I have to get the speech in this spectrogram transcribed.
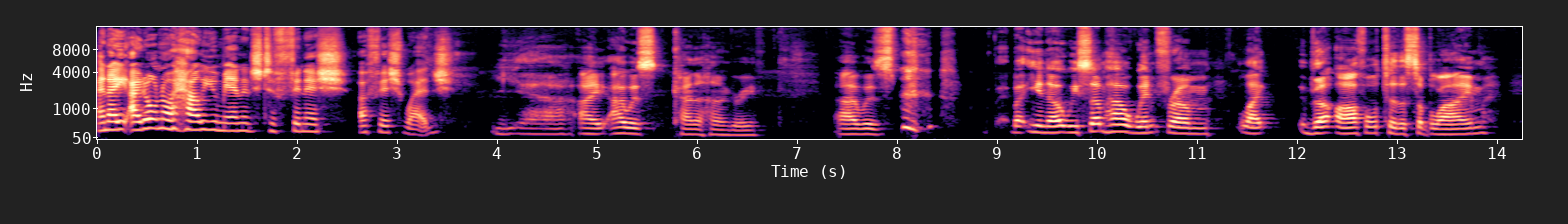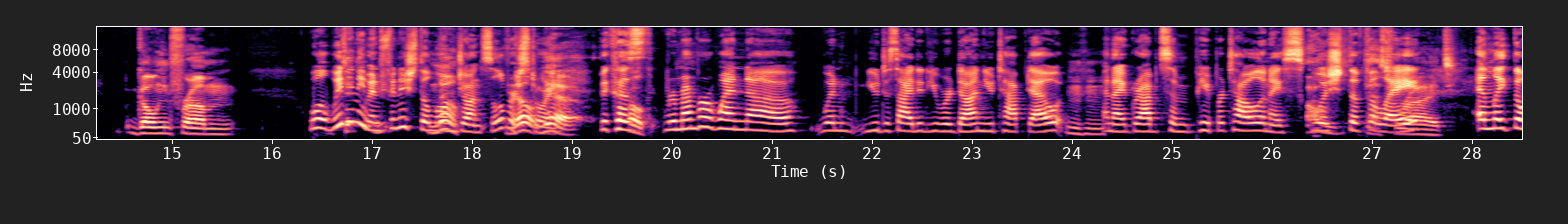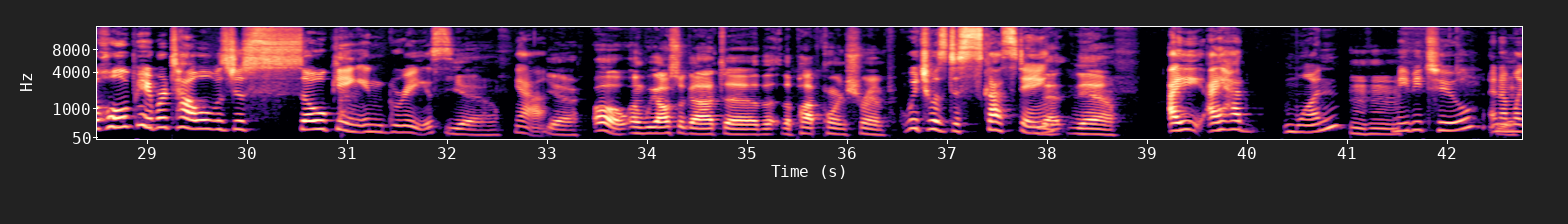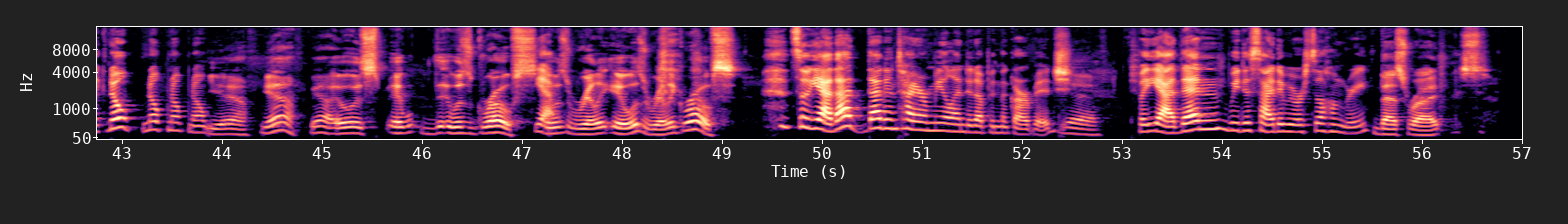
and I I don't know how you managed to finish a fish wedge. Yeah, I I was kind of hungry. I was but you know, we somehow went from like the awful to the sublime going from Well, we didn't even finish the Long No. John Silver No, story. yeah. Because Okay. remember when uh when you decided you were done, you tapped out Mm-hmm. and I grabbed some paper towel and I squished the Oh, that's fillet right. And like the whole paper towel was just soaking in grease. Yeah. Yeah. Yeah. Oh, and we also got uh, the the popcorn shrimp. Which was disgusting. That yeah. I I had one, Mhm. maybe two, and I'm like, nope, nope, nope, nope. Yeah. Yeah. Yeah, it was it it was gross. Yeah. It was really it was really gross. So yeah, that that entire meal ended up in the garbage. Yeah. But yeah, then we decided we were still hungry. That's right.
